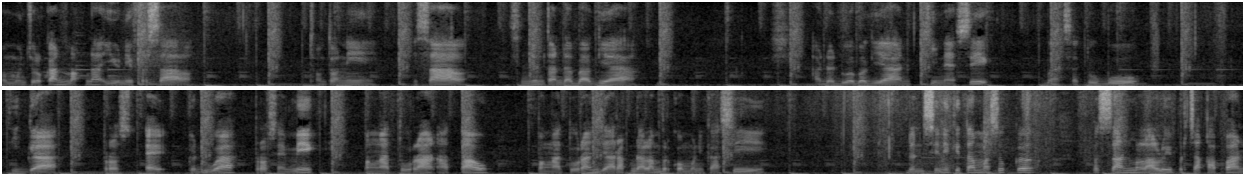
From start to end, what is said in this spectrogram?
memunculkan makna universal. Contoh nih, misal senyum tanda bahagia. Ada dua bagian, kinesik, bahasa tubuh. Tiga, pros eh kedua prosemik, pengaturan atau pengaturan jarak dalam berkomunikasi. Dan di sini kita masuk ke pesan melalui percakapan.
